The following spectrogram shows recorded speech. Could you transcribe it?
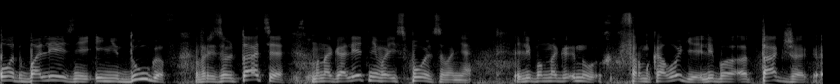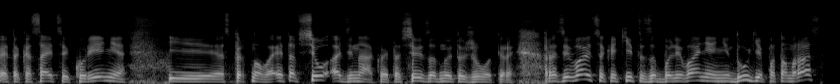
от болезней и недугов в результате многолетнего использования. Либо много, ну, фармакологии, либо также это касается и курения, и спиртного. Это все одинаково, это все из одной и той же оперы. Развиваются какие-то заболевания, недуги, потом раз,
